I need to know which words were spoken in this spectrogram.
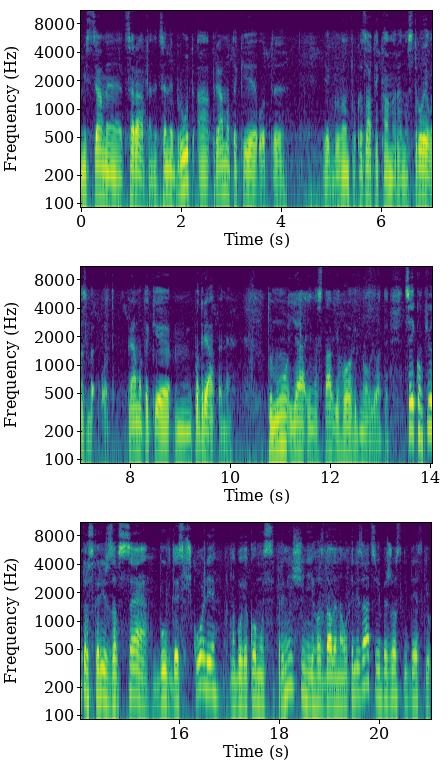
місцями царапини. Це не бруд, а прямо таки, от, е, як би вам показати, камера настроїлась би, от, прямо таки подряпини. Тому я і не став його відновлювати. Цей комп'ютер, скоріш за все, був десь в школі або в якомусь приміщенні. Його здали на утилізацію без жорстких дисків.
